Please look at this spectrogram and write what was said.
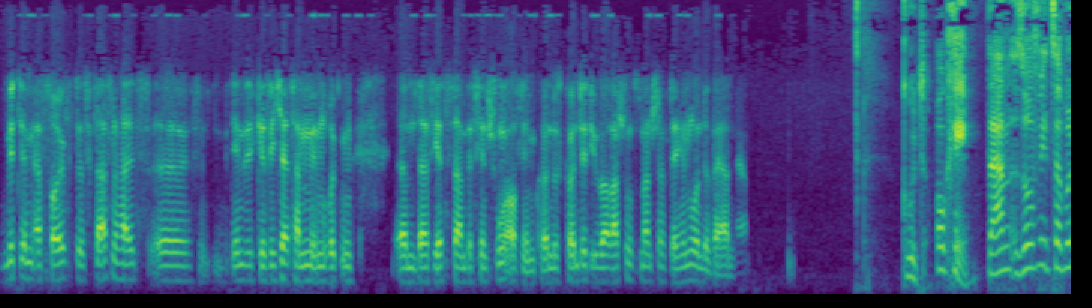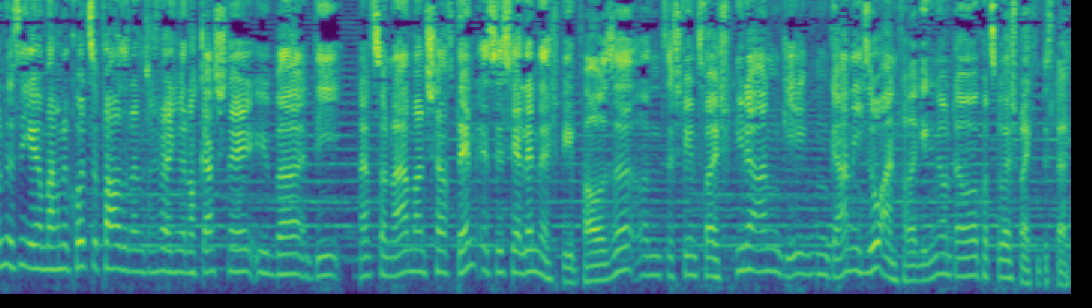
mit dem Erfolg des Klassenhalts, äh, mit dem sie sich gesichert haben im Rücken, ähm, dass jetzt da ein bisschen Schwung aufnehmen können. Das könnte die Überraschungsmannschaft der Hinrunde werden. Ja. Gut, okay. Dann so viel zur Bundesliga. Wir machen eine kurze Pause, dann sprechen wir noch ganz schnell über die Nationalmannschaft, denn es ist ja Länderspielpause und es stehen zwei Spiele an gegen gar nicht so einfache Gegner und darüber kurz drüber sprechen. Bis gleich.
